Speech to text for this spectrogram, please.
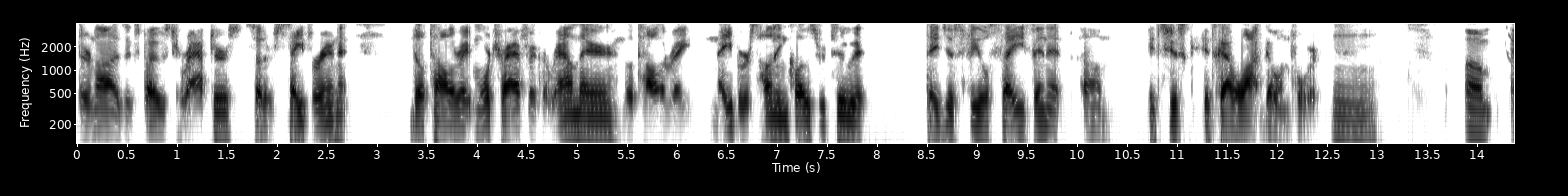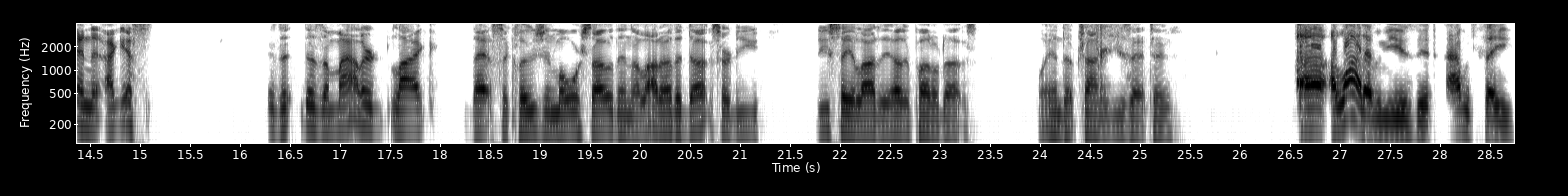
they're not as exposed to raptors, so they're safer in it. They'll tolerate more traffic around there. They'll tolerate neighbors hunting closer to it. They just feel safe in it. Um, it's just it's got a lot going for it. Mm-hmm. Um, and I guess it, does a mallard like that seclusion more so than a lot of other ducks, or do you do you see a lot of the other puddle ducks will end up trying to use that too? Uh, a lot of them use it. I would say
